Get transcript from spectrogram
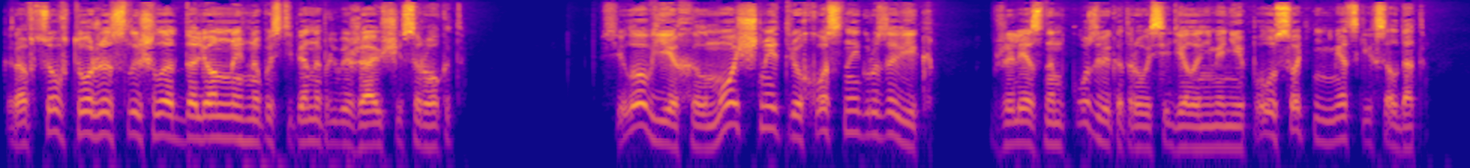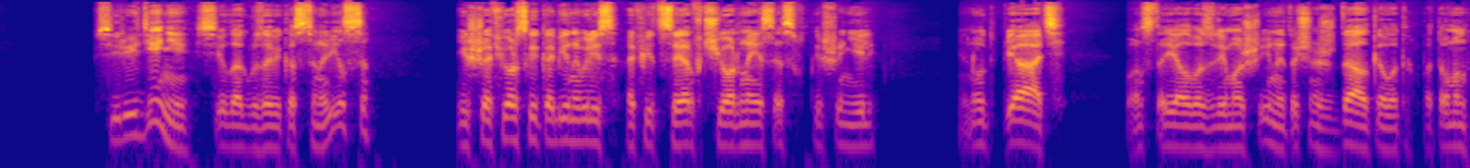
Кравцов тоже слышал отдаленный, но постепенно приближающийся рокот. В село въехал мощный трехосный грузовик, в железном кузове которого сидело не менее полусотни немецких солдат. В середине села грузовик остановился — из шоферской кабины вылез офицер в черной эсэсовской шинели. Минут пять он стоял возле машины, точно ждал кого-то. Потом он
